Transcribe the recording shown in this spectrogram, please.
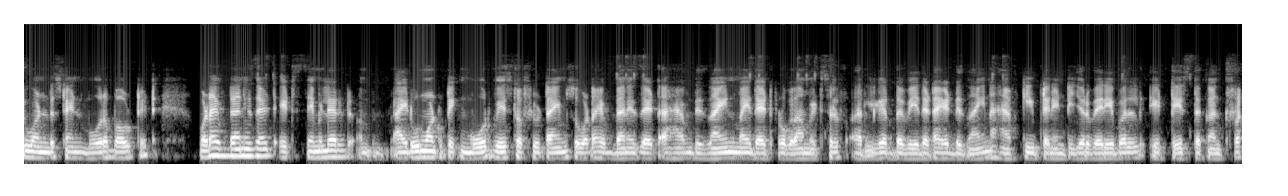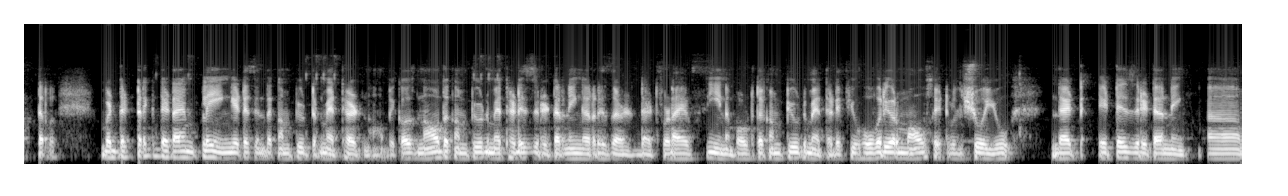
to understand more about it what I've done is that it's similar um, I don't want to take more waste of your time. So what I have done is that I have designed my that program itself earlier the way that I had designed. I have kept an integer variable. It is the constructor. But the trick that I am playing it is in the compute method now because now the compute method is returning a result. That's what I have seen about the compute method. If you hover your mouse it will show you that it is returning uh,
